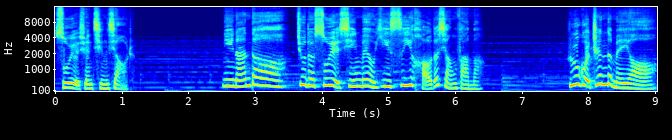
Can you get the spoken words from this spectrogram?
苏月轩轻笑着。你难道就对苏月心没有一丝一毫的想法吗？如果真的没有，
